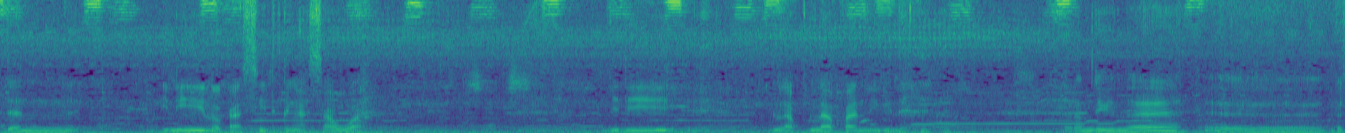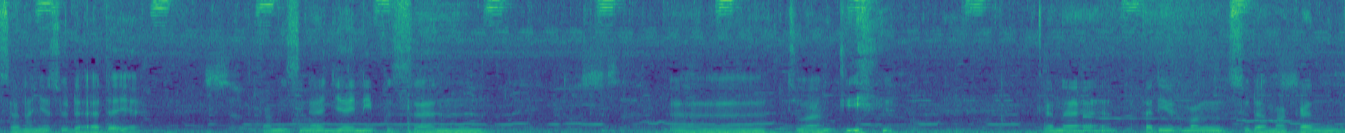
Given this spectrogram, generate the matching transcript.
Dan ini lokasi di tengah sawah jadi gelap-gelapan gitu. Alhamdulillah eh, pesanannya sudah ada ya. Kami sengaja ini pesan eh, cuangki. Karena tadi memang sudah makan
